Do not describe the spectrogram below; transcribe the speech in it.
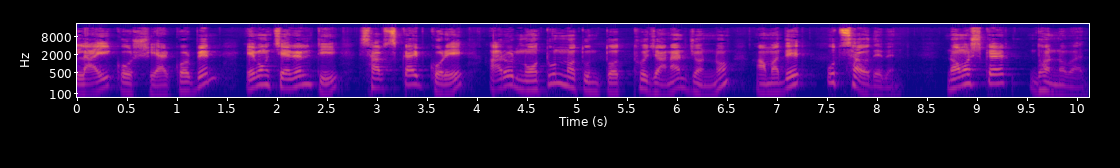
লাইক ও শেয়ার করবেন। এবং চ্যানেলটি সাবস্ক্রাইব করে আরও নতুন নতুন তথ্য জানার জন্য আমাদের উৎসাহ দেবেন। নমস্কার, ধন্যবাদ।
